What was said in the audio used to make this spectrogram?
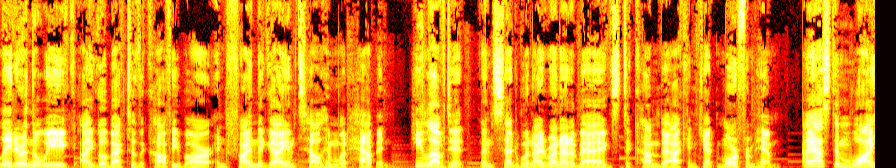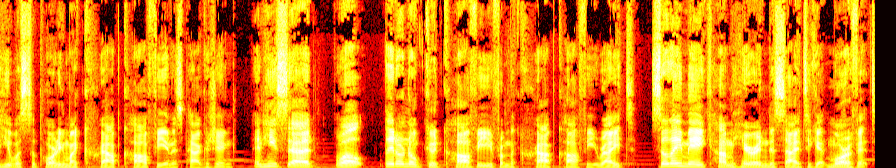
Later in the week, I go back to the coffee bar and find the guy and tell him what happened. He loved it and said when I'd run out of bags to come back and get more from him. I asked him why he was supporting my crap coffee in his packaging, and he said, well, they don't know good coffee from the crap coffee, right? So they may come here and decide to get more of it.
